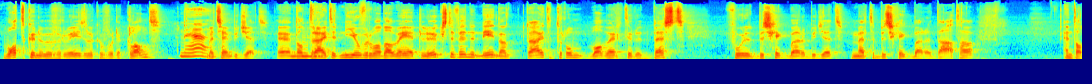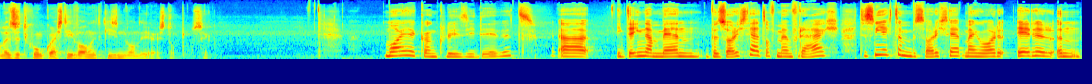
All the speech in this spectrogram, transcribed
wat kunnen we verwezenlijken voor de klant ja. met zijn budget. En dan draait het niet over wat wij het leukste vinden. Nee, dan draait het erom, wat werkt er het best voor het beschikbare budget met de beschikbare data. En dan is het gewoon kwestie van het kiezen van de juiste oplossing. Mooie conclusie, David. Uh, ik denk dat mijn bezorgdheid of mijn vraag... Het is niet echt een bezorgdheid, maar gewoon eerder een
